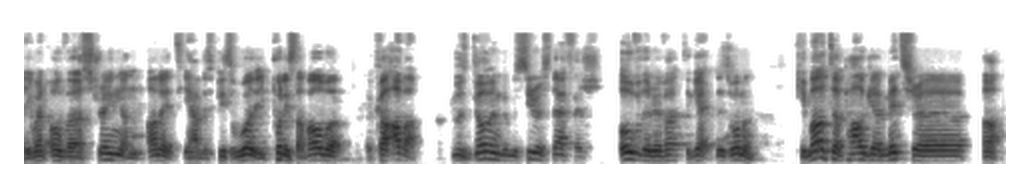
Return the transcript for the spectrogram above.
He went over a string, and on it he had this piece of wood. He put himself over the Kaaba. He was going with Mesiris Nefesh over the river to get this woman. Kimalta Palga Mitzra. Oh, ah,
